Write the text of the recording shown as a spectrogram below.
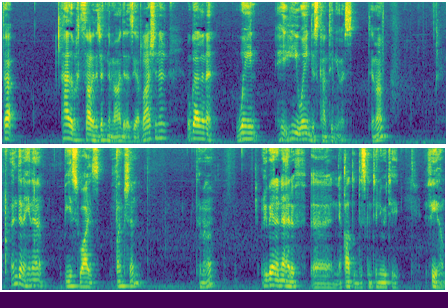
فهذا باختصار إذا جتنا معادلة زي ال rational وقال لنا وين هي هي وين discontinuous. تمام؟ عندنا هنا piecewise function تمام؟ يبينا نعرف آه، نقاط ال discontinuity فيها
